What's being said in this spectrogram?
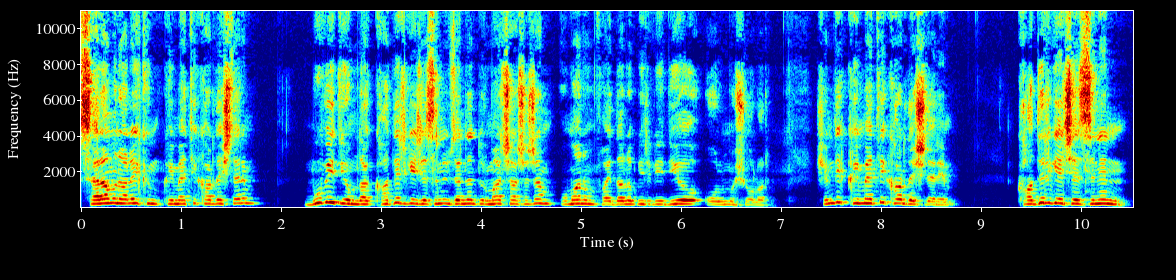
Selamun Aleyküm kıymetli kardeşlerim. Bu videomda Kadir Gecesi'nin üzerinde durmaya çalışacağım. Umarım faydalı bir video olmuş olur. Şimdi kıymetli kardeşlerim, Kadir Gecesi'nin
